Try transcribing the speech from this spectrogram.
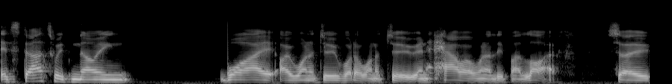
it starts with knowing why I want to do what I want to do and how I want to live my life. So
